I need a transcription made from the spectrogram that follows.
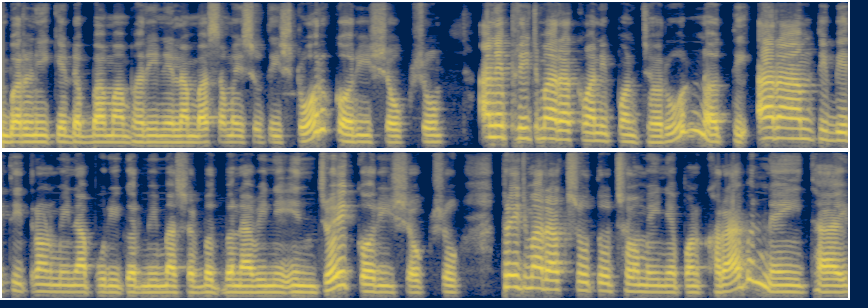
બરણી કે ડબ્બામાં ભરીને લાંબા સમય સુધી સ્ટોર કરી શકશો. આને ફ્રીજમાં રાખવાની પણ જરૂર નથી. આરામથી બેથી ત્રણ મહિના પૂરી ગરમીમાં શરબત બનાવીને એન્જોય કરી શકશો. ફ્રીજમાં રાખશો તો છ મહિને પણ ખરાબ નહીં થાય.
